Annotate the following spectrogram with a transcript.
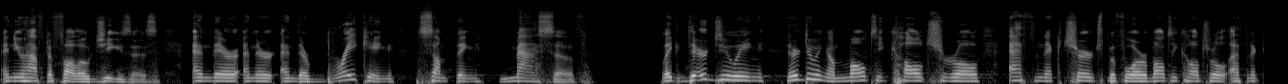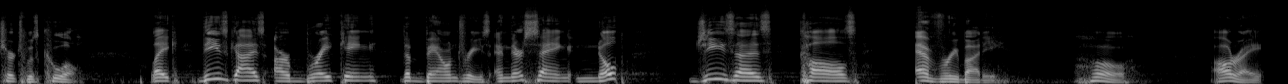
and you have to follow Jesus. And they're and they're and they're breaking something massive. Like they're doing they're doing a multicultural ethnic church before multicultural ethnic church was cool. Like these guys are breaking the boundaries and they're saying, nope, Jesus calls everybody. Oh, all right.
